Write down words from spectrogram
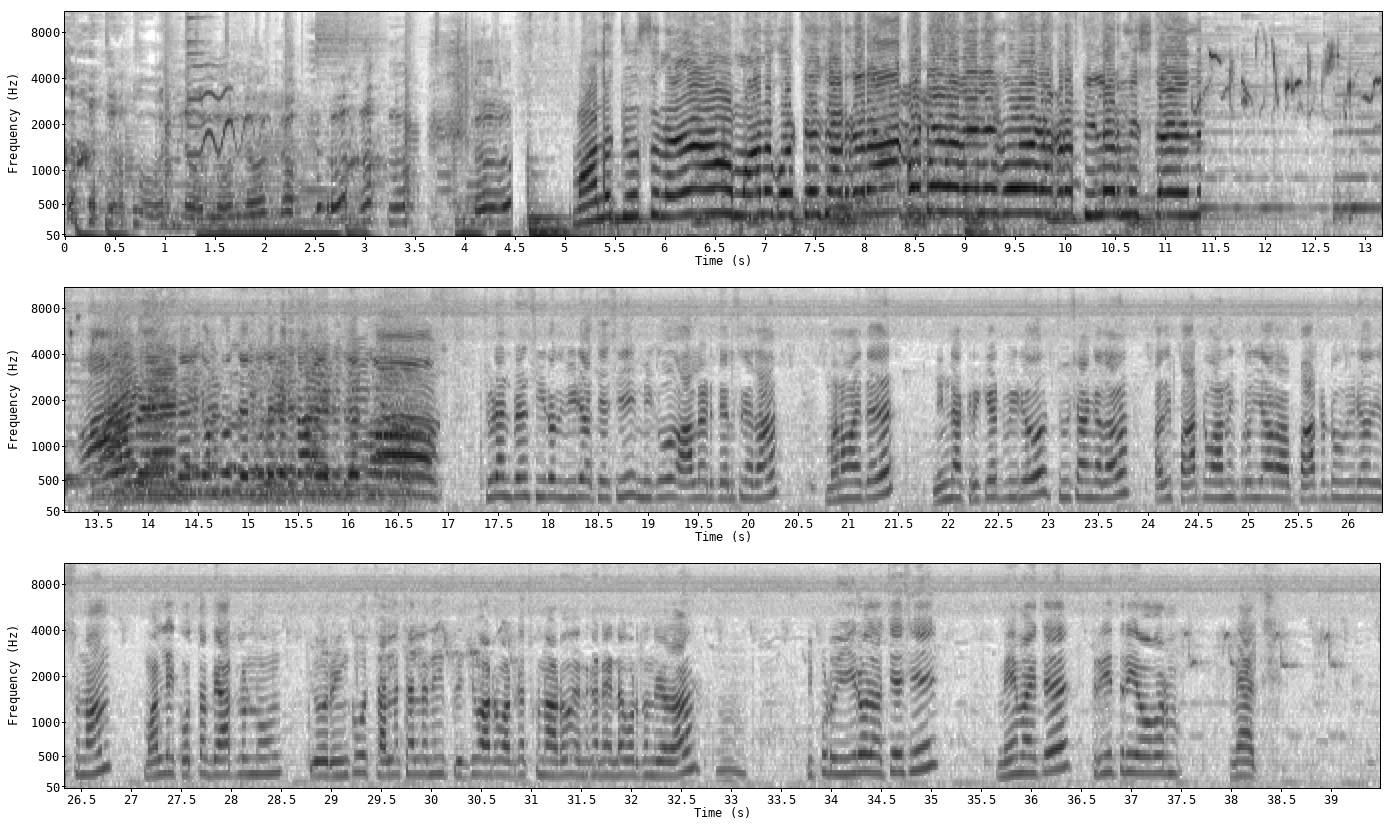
మాను చూస్తున్నా మాను కొట్టేశాడు కదా కొట్టే అక్కడ పిల్లర్ మిస్ అయింది. Welcome to Telugu. చూడండి ఫ్రెండ్స్ ఈరోజు వీడియో వచ్చేసి మీకు ఆల్రెడీ తెలుసు కదా. మనం అయితే నిన్న క్రికెట్ వీడియో చూసాం కదా. అది పార్ట్ వన్ ఇప్పుడు పార్ట్ టూ వీడియో తీస్తున్నాం. మళ్ళీ కొత్త బ్యాట్లను ఇగో రింకు చల్ల చల్లని ఫ్రిడ్జ్ వాటర్ పట్టుకొచ్చుకున్నాడు. ఎందుకంటే ఎండ కొడుతుంది కదా. ఇప్పుడు ఈరోజు వచ్చేసి మేమైతే త్రీ త్రీ ఓవర్ మ్యాచ్.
